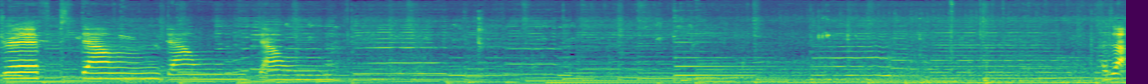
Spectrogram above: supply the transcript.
Drift down, down, down. Huzzah!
